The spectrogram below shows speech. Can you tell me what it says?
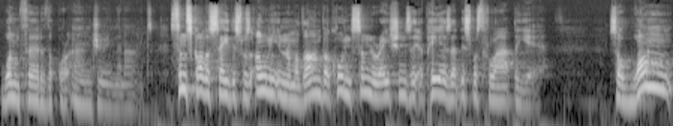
one third of the Quran during the night. Some scholars say this was only in Ramadan, but according to some narrations, it appears that this was throughout the year. So one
